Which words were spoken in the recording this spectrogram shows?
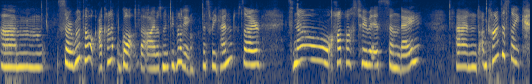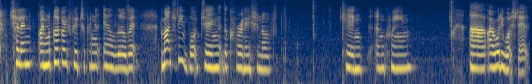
Um, so real talk, I kind of forgot that I was meant to be vlogging this weekend. So it's now half past two, it is Sunday. And I'm kind of just like chilling. I'm gonna go food shopping in a little bit. I'm actually watching the coronation of King and Queen. Uh, I already watched it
